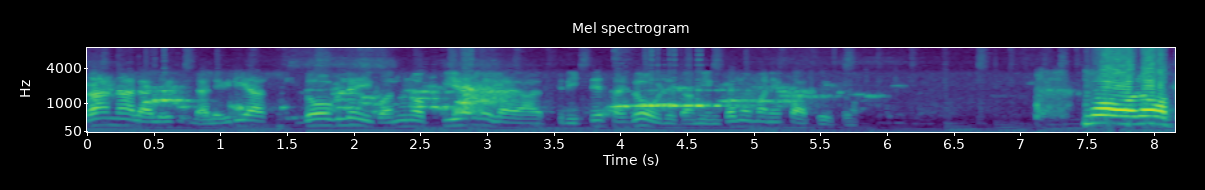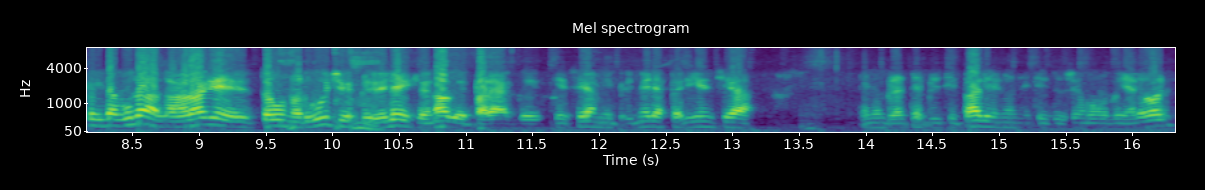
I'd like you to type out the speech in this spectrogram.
gana la, alegría es doble y cuando uno pierde la tristeza es doble también. ¿Cómo manejas eso? No, no, espectacular. La verdad que todo un orgullo y un privilegio, ¿no? Que para que, sea mi primera experiencia en un plantel principal y en una institución como Peñarol,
